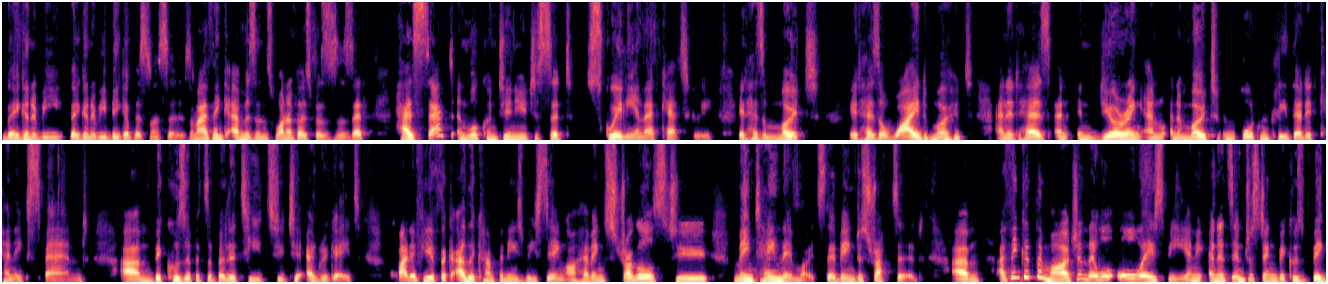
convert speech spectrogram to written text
they're going to be they're going to be bigger businesses. And i think amazon's one of those businesses that has sat and will continue to sit squarely in that category. It has a moat it has a wide moat and it has an enduring and, and a moat importantly that it can expand um, because of its ability to, to aggregate quite a few of the other companies we're seeing are having struggles to maintain their moats. They're being disrupted. Um, i think at the margin there will always be and, and it's interesting because big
